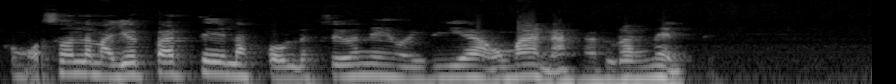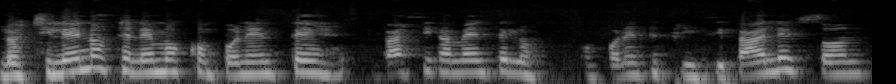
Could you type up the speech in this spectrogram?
como son la mayor parte de las poblaciones hoy día humanas, naturalmente. Los chilenos tenemos componentes, básicamente los componentes principales son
